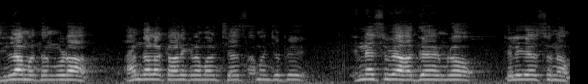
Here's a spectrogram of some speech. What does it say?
జిల్లా మొత్తం కూడా ఆందోళన కార్యక్రమాలు చేస్తామని చెప్పి ఎన్ఎస్వి ఆధ్వర్యంలో తెలియజేస్తున్నాం.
